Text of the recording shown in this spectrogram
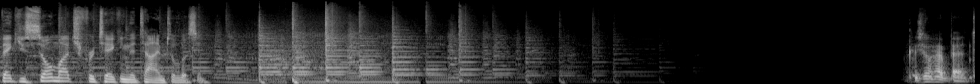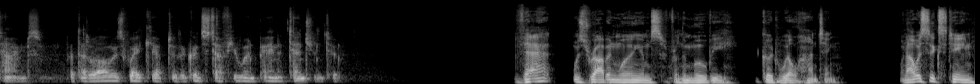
Thank you so much for taking the time to listen. Because you'll have bad times, but that'll always wake you up to the good stuff you weren't paying attention to. That was Robin Williams from the movie Good Will Hunting. When I was 16,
